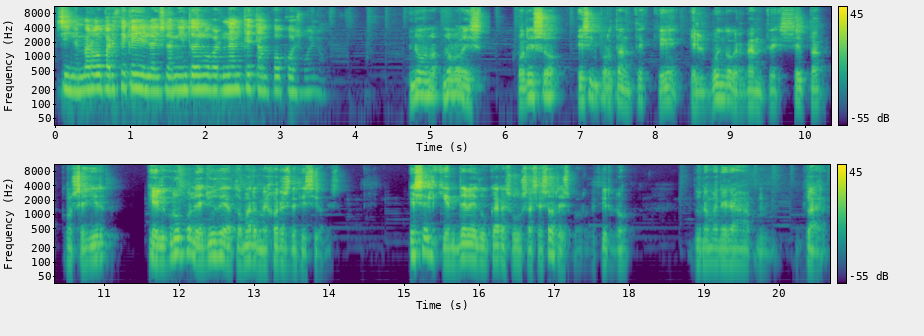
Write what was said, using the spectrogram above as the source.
Sin embargo, parece que el aislamiento del gobernante tampoco es bueno. No, no, no lo es. Por eso es importante que el buen gobernante sepa conseguir que el grupo le ayude a tomar mejores decisiones. Es él quien debe educar a sus asesores, por decirlo de una manera mm, clara.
